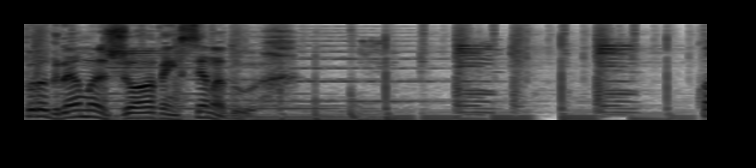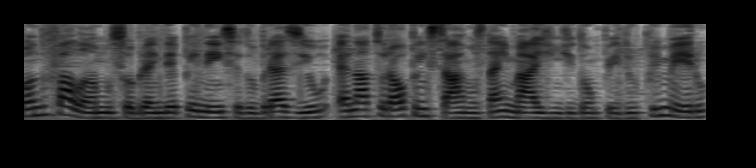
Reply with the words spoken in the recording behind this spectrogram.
Programa Jovem Senador. Quando falamos sobre a independência do Brasil, é natural pensarmos na imagem de Dom Pedro I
